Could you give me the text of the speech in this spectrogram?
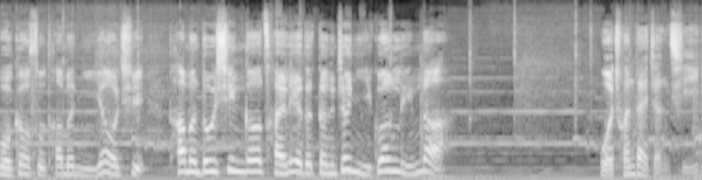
我告诉他们你要去，他们都兴高采烈地等着你光临呢。”我穿戴整齐，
